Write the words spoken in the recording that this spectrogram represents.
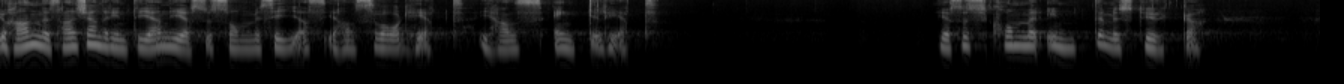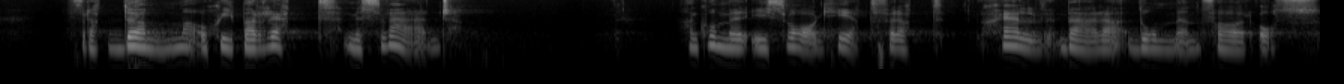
Johannes han känner inte igen Jesus som Messias i hans svaghet, i hans enkelhet. Jesus kommer inte med styrka för att döma och skipa rätt med svärd. Han kommer i svaghet för att själv bära domen för oss.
